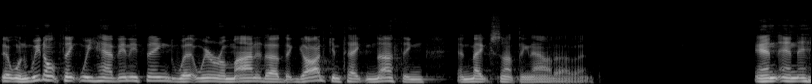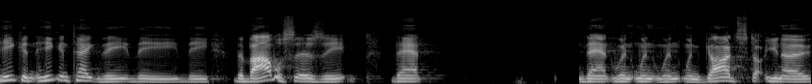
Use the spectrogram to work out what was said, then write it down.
that when we don't think we have anything, that we're reminded of that God can take nothing and make something out of it. And, and he, can, he can take the, the, the, the Bible says the, that, that when, when, when, when God, start, you know,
